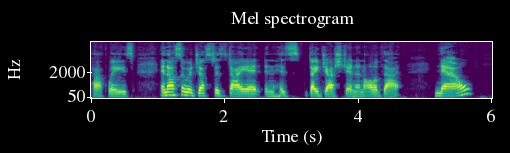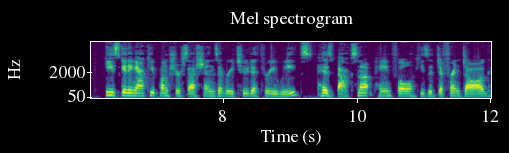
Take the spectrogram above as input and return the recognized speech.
pathways and also adjust his diet and his digestion and all of that. Now, He's getting acupuncture sessions every two to three weeks. His back's not painful. He's a different dog.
